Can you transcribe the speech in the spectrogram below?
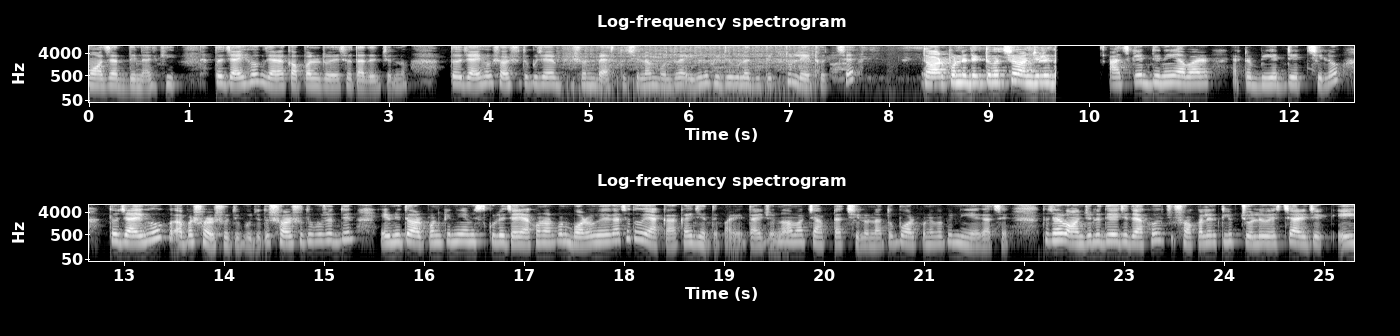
মজার দিন আর কি। তো যাই হোক, যারা কাপল রয়েছে তাদের জন্য। তো যাই হোক, সরস্বতী পূজায় ভীষণ ব্যস্ত ছিলাম বন্ধুরা। এই জন্য ভিডিওগুলো দিতে একটু লেট হচ্ছে। তো অর্পণে দেখতে পাচ্ছ, অঞ্জলি আজকের দিনেই আবার একটা বিয়ের ডেট ছিল। তো যাই হোক, আবার সরস্বতী পুজো। তো সরস্বতী পুজোর দিন এমনিতে অর্পণকে নিয়ে আমি স্কুলে যাই। এখন অর্পণ বড় হয়ে গেছে, তো একা একাই যেতে পারে। তাই জন্য আমার চাপটা ছিল না। তবু অর্পণের ভাবে নিয়ে গেছে। তো যাই হোক, অঞ্জলি দিয়ে যে দেখো, সকালের ক্লিপ চলেও এসছে। আর এই যে এই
